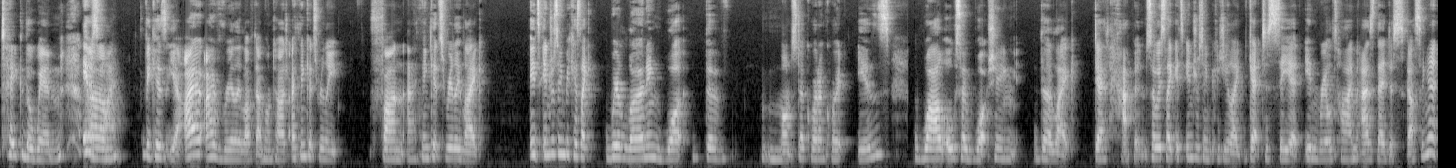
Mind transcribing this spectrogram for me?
take the win. It was Um, fine. Because yeah, I I really love that montage. I think it's really fun. I think it's really like it's interesting because like we're learning what the monster quote unquote is while also watching the like death happen. So it's like it's interesting because you like get to see it in real time as they're discussing it,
